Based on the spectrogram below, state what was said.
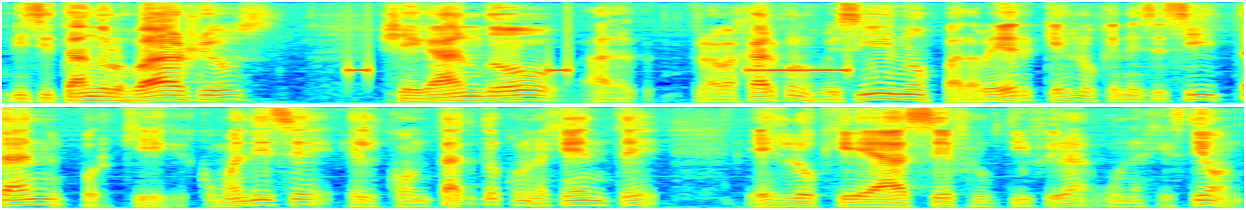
visitando los barrios, llegando a trabajar con los vecinos para ver qué es lo que necesitan, porque como él dice, el contacto con la gente es lo que hace fructífera una gestión.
